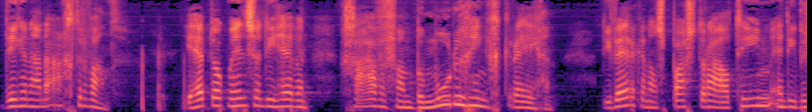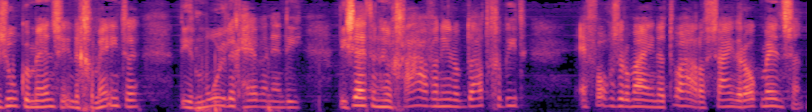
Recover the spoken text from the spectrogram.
dingen aan de achterwand. Je hebt ook mensen die hebben gaven van bemoediging gekregen. Die werken als pastoraal team en die bezoeken mensen in de gemeente die het moeilijk hebben en die, die zetten hun gaven in op dat gebied. En volgens Romeinen 12 zijn er ook mensen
